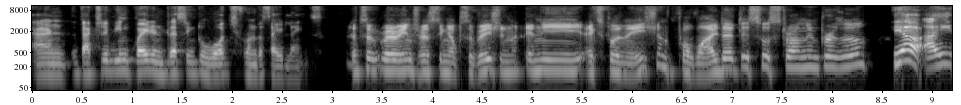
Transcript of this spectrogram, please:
and it's actually been quite interesting to watch from the sidelines. That's a very interesting observation. Any explanation for why that is so strong in brazil yeah, I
